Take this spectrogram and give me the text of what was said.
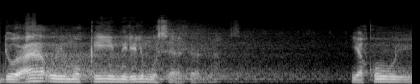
دعاء المقيم للمسافر. يقول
